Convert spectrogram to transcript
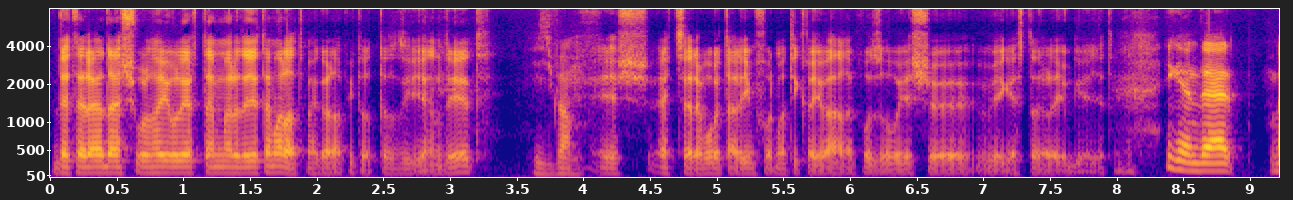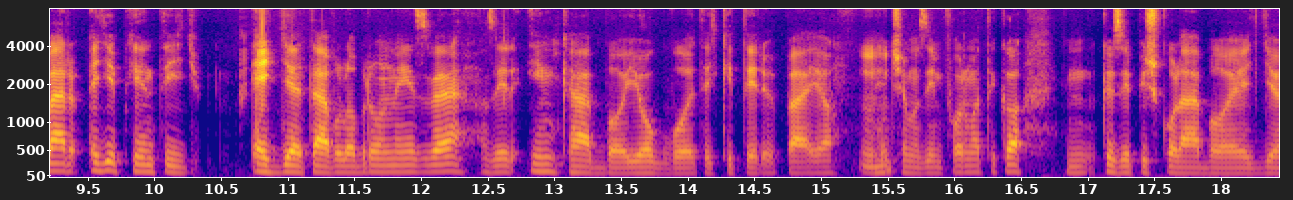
de te ráadásul, ha jól értem, már az egyetem alatt megalapítottad az IND-t. Így van. És egyszerre voltál informatikai vállalkozó, és végezted el a jogi egyetemet. Igen, de bár egyébként így egyel távolabbról nézve, azért inkább a jog volt egy kitérő pálya, uh-huh. mint sem az informatika. Én középiskolába egy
